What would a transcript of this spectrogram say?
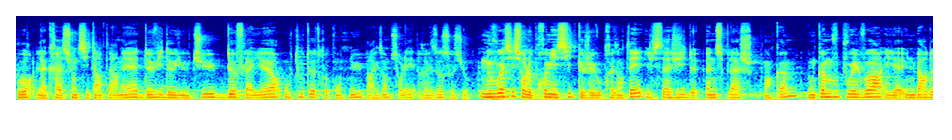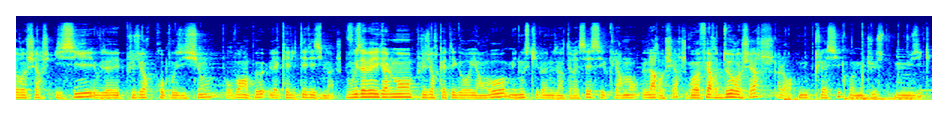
pour la création de sites internet, de vidéos YouTube, de flyers ou tout autre contenu, par exemple sur les réseaux sociaux. Nous voici sur le premier site que je vais vous présenter. Il s'agit de unsplash.com. Donc comme vous pouvez le voir, il y a une barre de recherche ici et vous avez plusieurs propositions pour voir un peu la qualité des images. Vous avez également plusieurs catégories en haut, mais nous ce qui va nous intéresser c'est clairement la recherche. on va faire deux recherches. Alors une classique, on va mettre juste musique.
